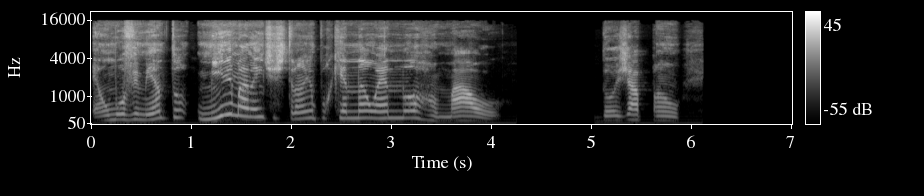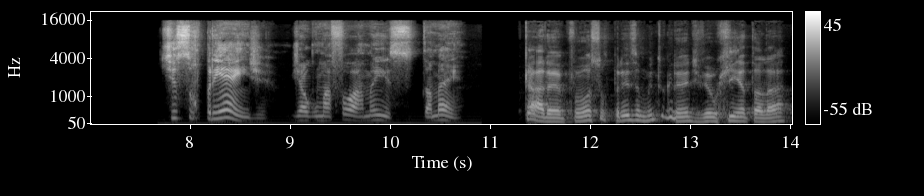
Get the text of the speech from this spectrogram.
é um movimento minimamente estranho porque não é normal do Japão. Te surpreende de alguma forma isso também? Cara, foi uma surpresa muito grande ver o Quinta lá,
